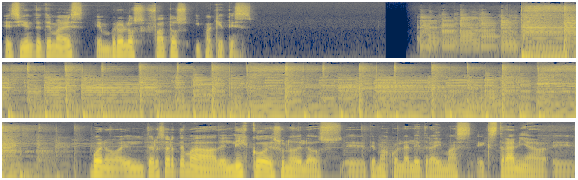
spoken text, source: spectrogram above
El siguiente tema es Embrolos, Fatos y Paquetes. Bueno, el tercer tema del disco es uno de los eh, temas con la letra ahí más extraña eh,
